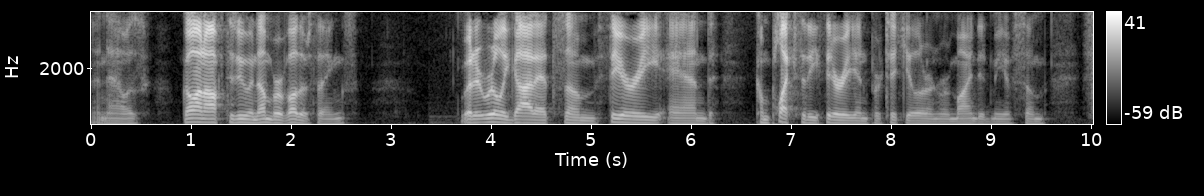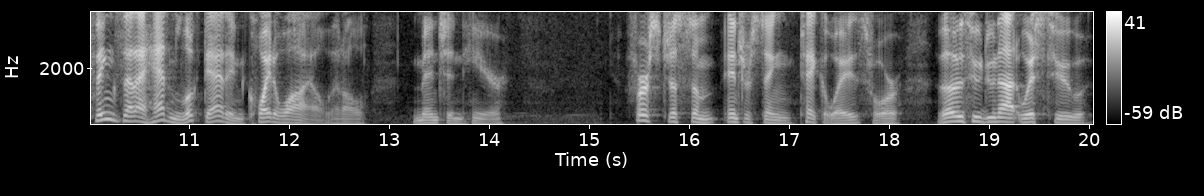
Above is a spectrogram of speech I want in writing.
and now has gone off to do a number of other things. But it really got at some theory and complexity theory in particular and reminded me of some things that I hadn't looked at in quite a while that I'll mention here. First, just some interesting takeaways for those who do not wish to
